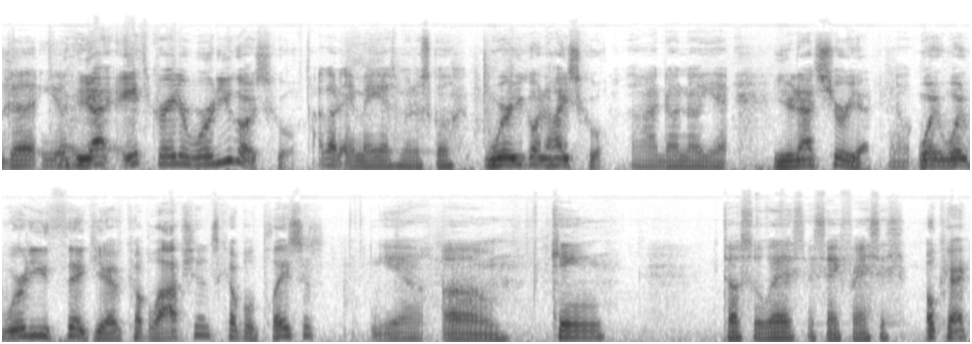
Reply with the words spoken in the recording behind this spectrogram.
Good. You? Yeah, eighth grader. Where do you go to school? I go to MAS Middle School. Where are you going to high school? Uh, I don't know yet. You're not sure yet. Nope. What, what, where do you think? You have a couple options, a couple of places. Yeah. Um, King, Tosa West, and St. Francis. Okay.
